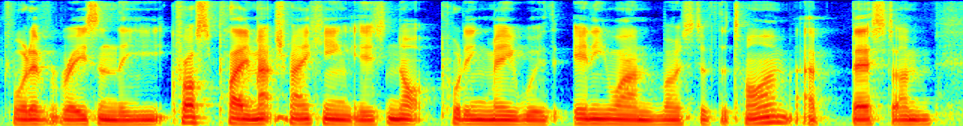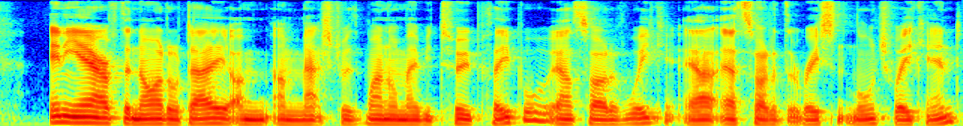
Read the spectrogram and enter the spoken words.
For whatever reason, the cross-play matchmaking is not putting me with anyone most of the time. At best, I'm any hour of the night or day, I'm, I'm matched with one or maybe two people outside of week outside of the recent launch weekend.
